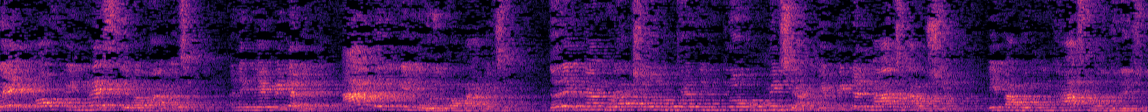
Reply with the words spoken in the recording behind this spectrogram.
રેટ ઓફ ઇન્ટરેસ્ટ કહેવામાં આવે છે અને કેપિટલ આર તરીકે ઓળખવામાં આવે છે. દરેકના મૂળાક્ષરો વિદ્યાર્થી મિત્રો હંમેશા કેપિટલમાં જ આવશે. એ બાબતની ખાસ નોંધ લેજો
